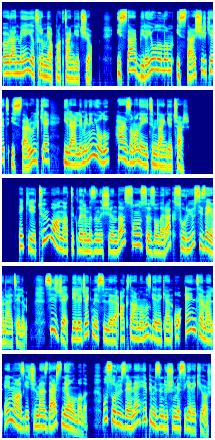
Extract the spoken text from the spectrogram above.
öğrenmeye yatırım yapmaktan geçiyor. İster birey olalım, ister şirket, ister ülke, ilerlemenin yolu her zaman eğitimden geçer. Peki tüm bu anlattıklarımızın ışığında son söz olarak soruyu size yöneltelim. Sizce gelecek nesillere aktarmamız gereken o en temel, en vazgeçilmez ders ne olmalı? Bu soru üzerine hepimizin düşünmesi gerekiyor.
